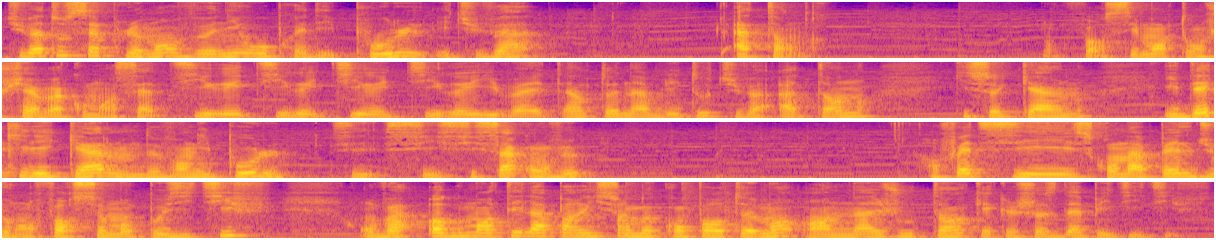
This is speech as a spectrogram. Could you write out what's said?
tu vas tout simplement venir auprès des poules et tu vas attendre. Donc forcément, ton chien va commencer à tirer, tirer, tirer, tirer. Il va être intenable et tout. Tu vas attendre qu'il se calme. Et dès qu'il est calme devant les poules, c'est ça qu'on veut. En fait, c'est ce qu'on appelle du renforcement positif. On va augmenter l'apparition de comportement en ajoutant quelque chose d'appétitif.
